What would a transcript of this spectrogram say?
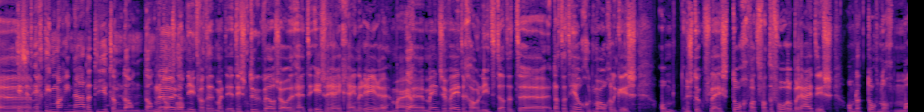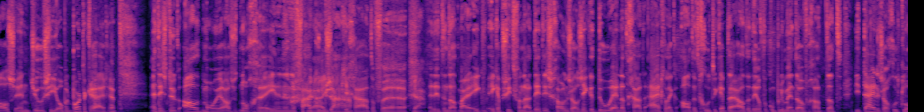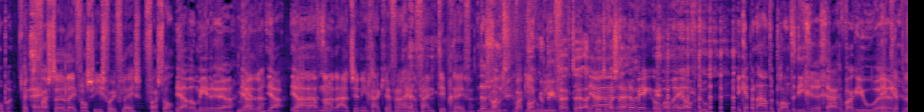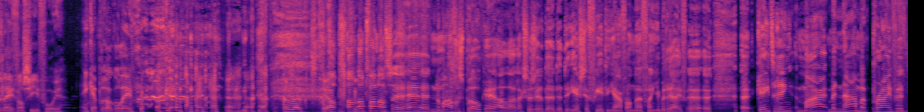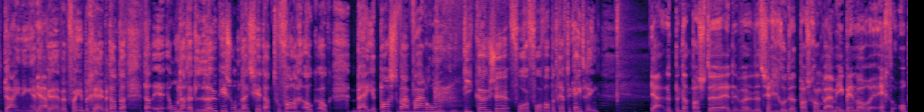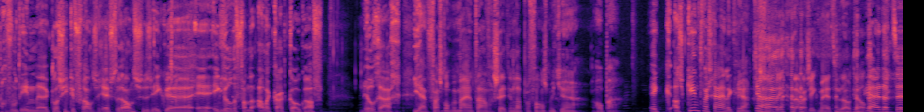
Uh, is het echt die marinade die het hem dan, dan doet? Nee, dat niet. Want het, maar het is natuurlijk wel zo, het is regenereren. Maar ja. uh, mensen weten gewoon niet dat het, uh, dat het heel goed mogelijk is... om een stuk vlees toch, wat van tevoren bereid is... om dat toch nog mals en juicy op het bord te krijgen. Het is natuurlijk altijd mooier als het nog eh, in een vacuümzakje ja, gaat. Of uh, dit en dat. Maar ik, ik heb zoiets van, nou, dit is gewoon zoals ik het doe. En dat gaat eigenlijk altijd goed. Ik heb daar altijd heel veel complimenten over gehad... dat die tijden zo goed kloppen. Heb je vaste leveranciers voor je vlees? Vast wel. Ja, wel meerdere, ja. Meerdere? Ja. ja, na, de, na, de, uitzending ga ik je even een hele fijne tip geven. Dat is goed. Wagyu beef uit, uh, uit ja, Putten waarschijnlijk. Daar werk ik ook wel mee, af en toe. ik heb een aantal klanten die graag Wagyu... ik heb de leverancier voor je. Ik heb er ook al een. Oké. Leuk. Ja. Antoine, als, uh, he, normaal gesproken, laat ik zo zeggen, de, de, de, eerste 14 jaar van, uh, van je bedrijf, uh, catering, maar met name private dining heb, ja. ik, heb ik van je begrepen. Dat, dat, dat, omdat het leuk is, omdat je dat toevallig ook, ook bij je past. Waar, waarom die keuze voor, voor wat betreft de catering? Ja, dat, dat past, uh, dat zeg je goed, dat past gewoon bij me. Ik ben wel echt opgevoed in uh, klassieke Franse restaurants. Dus ik, uh, ik wilde van de à la carte koken af. Heel graag. Je hebt vast nog bij mij aan tafel gezeten in La Provence met je opa. Ik als kind waarschijnlijk. Ja, ja. Ik, daar was ik mee in het hotel. Ja, dat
